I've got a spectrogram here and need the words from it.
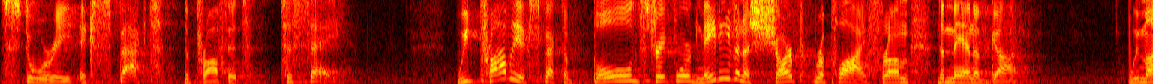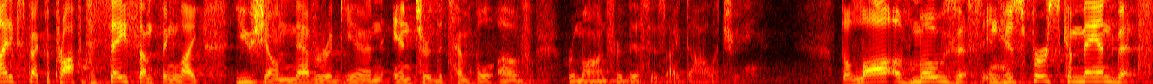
story, expect the prophet to say? We'd probably expect a bold, straightforward, maybe even a sharp reply from the man of God we might expect the prophet to say something like, You shall never again enter the temple of Rimmon, for this is idolatry. The law of Moses in his first commandment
